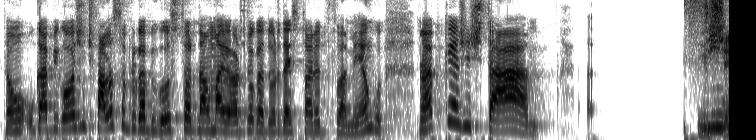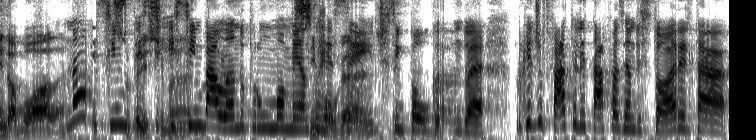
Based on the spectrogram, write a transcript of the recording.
Então, o Gabigol, a gente fala sobre o Gabigol se tornar o maior jogador da história do Flamengo. Não é porque a gente está se, enchendo a bola. Não, e se, e, se, e se embalando por um momento recente, se empolgando, é. Porque de fato ele está fazendo história, ele está.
